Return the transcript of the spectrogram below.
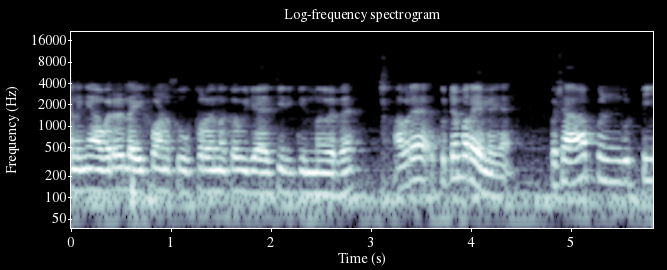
അല്ലെങ്കിൽ അവരുടെ ലൈഫാണ് സൂപ്പർ എന്നൊക്കെ വിചാരിച്ചിരിക്കുന്നവരുടെ അവരെ കുറ്റം പറയല്ലേ ഞാൻ പക്ഷെ ആ പെൺകുട്ടി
